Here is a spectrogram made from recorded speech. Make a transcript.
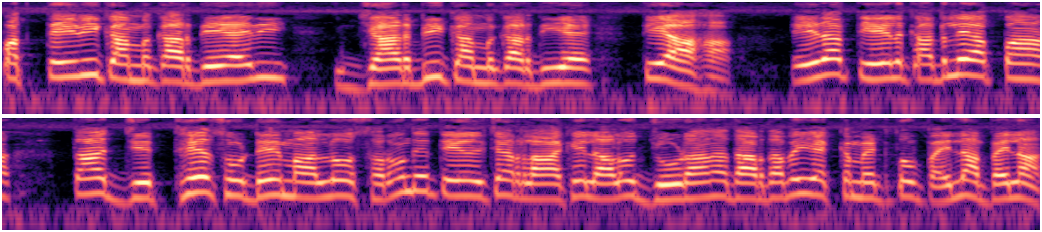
ਪੱਤੇ ਵੀ ਕੰਮ ਕਰਦੇ ਆ ਇਹਦੀ, ਜੜ ਵੀ ਕੰਮ ਕਰਦੀ ਹੈ। ਤੇ ਆਹਾ, ਇਹਦਾ ਤੇਲ ਕੱਢ ਲਿਆ ਆਪਾਂ। ਤਾਂ ਜਿੱਥੇ ਤੁਹਾਡੇ ਮੰਨ ਲਓ ਸਰੋਂ ਦੇ ਤੇਲ ਚ ਰਲਾ ਕੇ ਲਾ ਲਓ ਜੋੜਾਂ ਦਾ ਦਰਦ ਆ ਬਈ 1 ਮਿੰਟ ਤੋਂ ਪਹਿਲਾਂ ਪਹਿਲਾਂ।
